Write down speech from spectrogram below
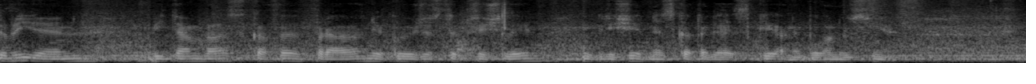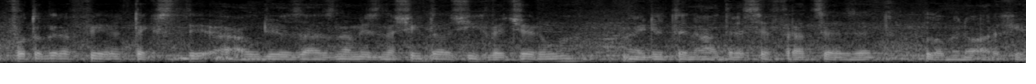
Dobrý den, vítám vás v Café Fra, děkuji, že jste přišli, i když je dneska tak hezky a nebo hnusně. Fotografie, texty a audiozáznamy z našich dalších večerů najdete na adrese fra.cz lomeno archiv.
